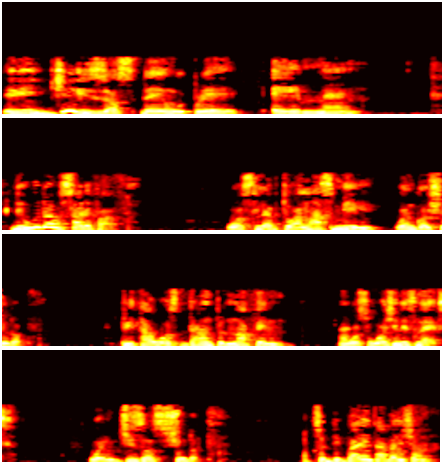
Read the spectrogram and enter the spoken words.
In Jesus' name we pray. Amen. The widow of Zarephath was left to her last meal when God showed up. Peter was down to nothing and was washing his net when Jesus showed up. So divine intervention.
